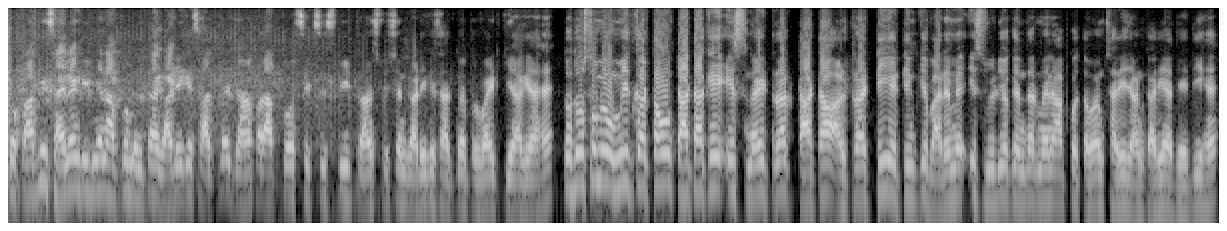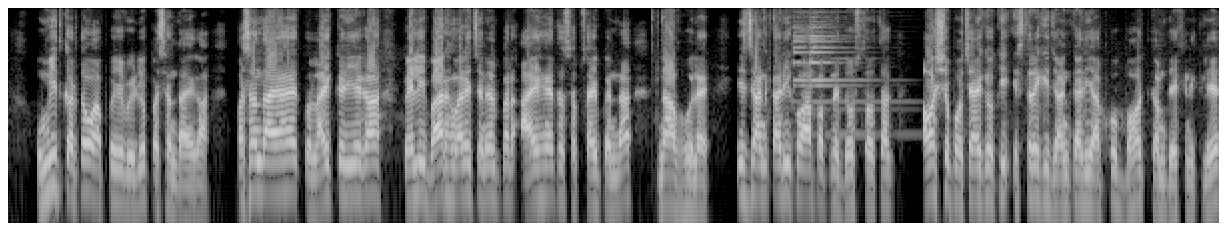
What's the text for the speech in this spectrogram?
तो काफ़ी साइलेंट इंजन आपको मिलता है गाड़ी के साथ में, जहाँ पर आपको सिक्स स्पीड ट्रांसमिशन गाड़ी के साथ में प्रोवाइड किया गया है। तो दोस्तों, मैं उम्मीद करता हूँ टाटा के इस नए truck Tata Ultra T eighteen के बारे में इस वीडियो के अंदर मैंने आपको तमाम सारी जानकारियाँ दे दी हैं। उम्मीद करता हूँ आपको ये वीडियो पसंद आएगा। पसंद आया है तो लाइक करिएगा। पहली बार हमारे चैनल पर आए हैं तो सब्सक्राइब करना ना भूलें। इस जानकारी को आप अपने दोस्तों तक अवश्य पहुंचाएँ, क्योंकि इस तरह की जानकारी आपको बहुत कम देखने के लिए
